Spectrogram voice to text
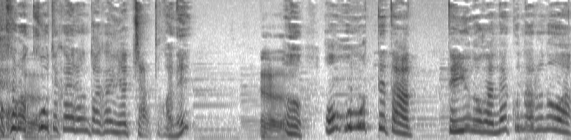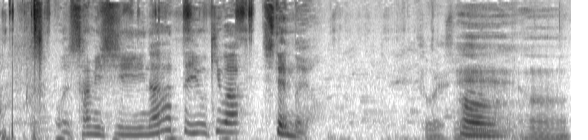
あこれはこうて帰らんとあかんやっちゃとかね、うん。うん、お思ってたっていうのがなくなるのは寂しいなっていう気はしてんのよ。そうですね、うん。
